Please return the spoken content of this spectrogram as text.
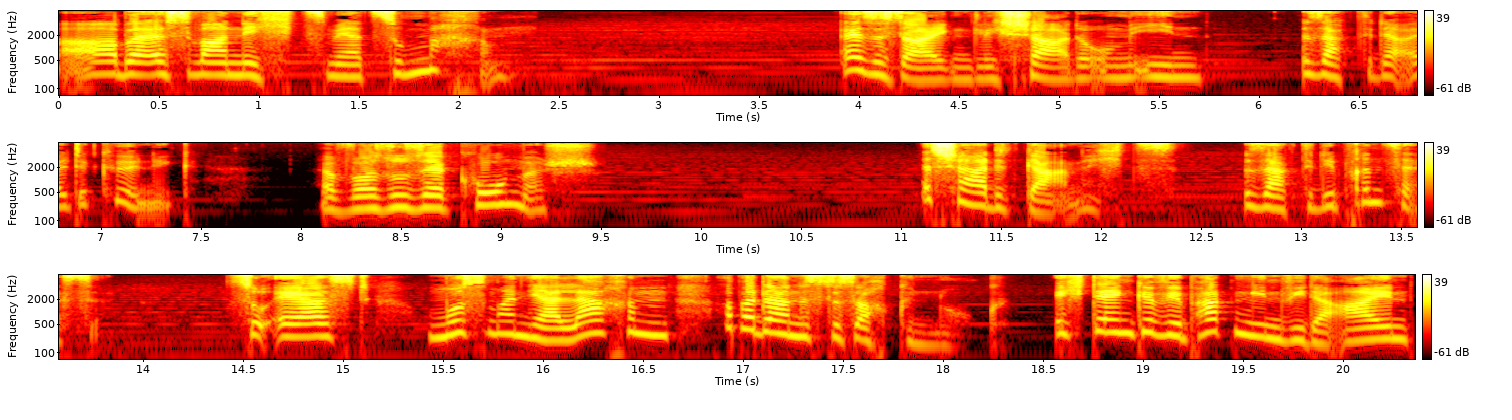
aber es war nichts mehr zu machen. Es ist eigentlich schade um ihn, sagte der alte König. Er war so sehr komisch. Es schadet gar nichts, sagte die Prinzessin. Zuerst muss man ja lachen, aber dann ist es auch genug. Ich denke, wir packen ihn wieder ein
